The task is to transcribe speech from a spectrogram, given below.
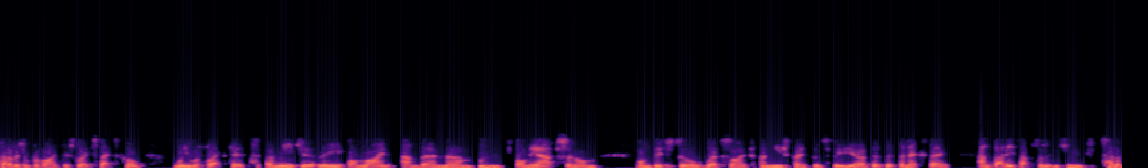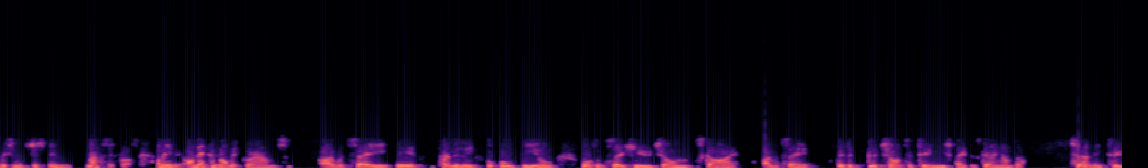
Television provides this great spectacle. We reflect it immediately online and then um, on the apps and on on digital websites and newspapers the, uh, the, the, the next day. And that is absolutely huge. Television has just been massive for us. I mean, on economic grounds, I would say if Premier League football deal wasn't so huge on Sky, I would say there's a good chance of two newspapers going under, certainly two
